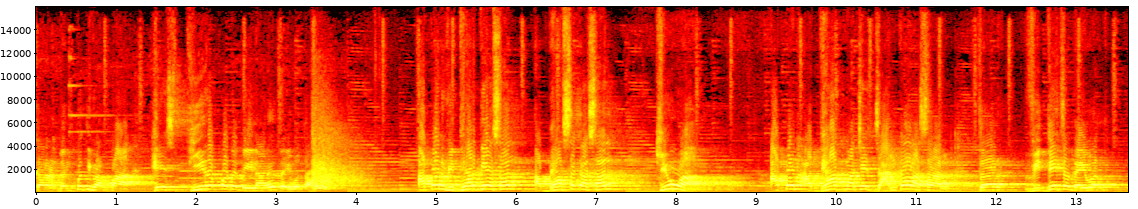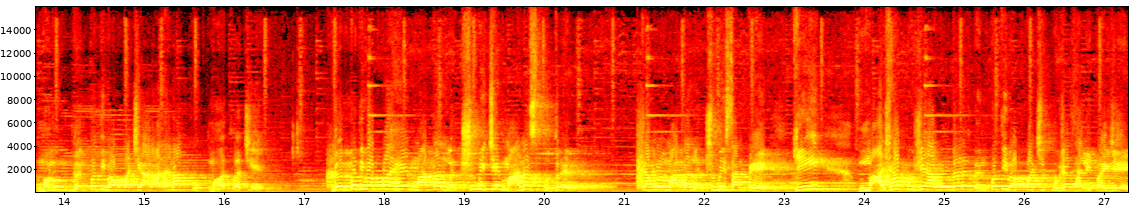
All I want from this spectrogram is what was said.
कारण गणपती बाप्पा हे स्थिरपद देणारं दैवत आहे आपण विद्यार्थी असाल अभ्यासक असाल किंवा आपण अध्यात्माचे जाणकार असाल तर विद्येचं दैवत म्हणून गणपती बाप्पाची आराधना खूप महत्वाची आहे. गणपती बाप्पा हे माता लक्ष्मीचे मानस पुत्र आहेत. त्यामुळे माता लक्ष्मी सांगते की माझ्या पूजे अगोदर गणपती बाप्पाची पूजा झाली पाहिजे.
